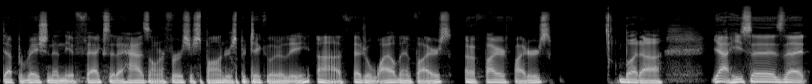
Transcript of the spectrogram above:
deprivation and the effects that it has on our first responders, particularly uh, federal wildland fires, uh, firefighters. But uh, yeah, he says that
